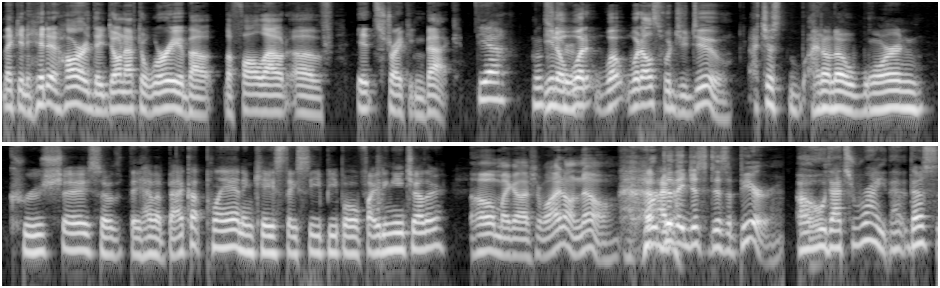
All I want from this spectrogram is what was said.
they can hit it hard, they don't have to worry about the fallout of it striking back. Yeah. You know true. what what what else would you do? I just I don't know warn Cruce so that they have a backup plan in case they see people fighting each other. Oh my gosh, well I don't know. Or do they just disappear? Oh, that's right. That, that's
